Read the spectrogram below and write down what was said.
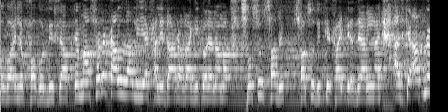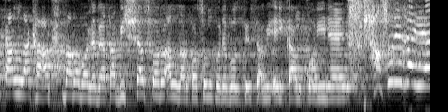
মোবাইলে খবর দিছে, আপনি মাছের কাল্লা নিয়ে খালি ডাকাডাকি করেন, আমার শ্বশুর শাশুড়ি শাশুড়িকে খাইতে দেন নাই। আজকে আপনি কাল্লা খান, বাবা বলে, বেটা, বিশ্বাস করো, আল্লাহর কসম করে বলতেছে, আমি এই কাম করি নাই। শাশুড়ি যাইয়া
